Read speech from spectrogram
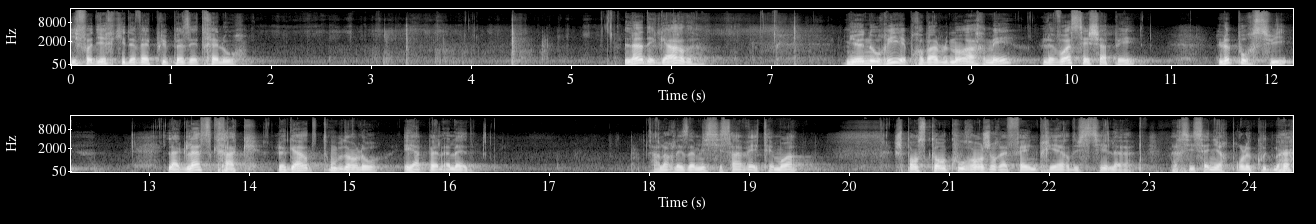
Il faut dire qu'il devait plus peser très lourd. L'un des gardes, mieux nourri et probablement armé, le voit s'échapper, le poursuit, la glace craque, le garde tombe dans l'eau et appelle à l'aide. Alors les amis, si ça avait été moi, je pense qu'en courant, j'aurais fait une prière du style euh, Merci Seigneur pour le coup de main.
